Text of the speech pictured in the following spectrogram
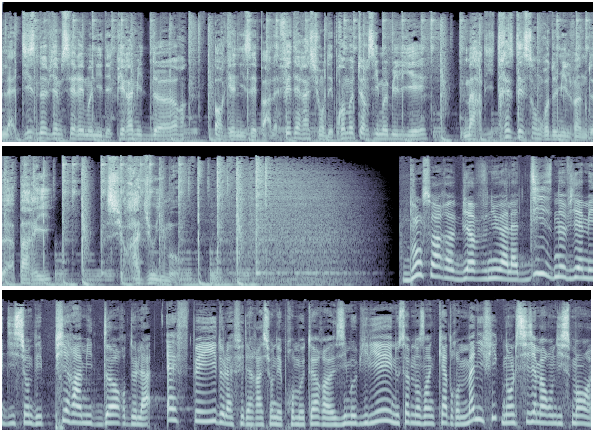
la 19e cérémonie des Pyramides d'Or, organisée par la Fédération des promoteurs immobiliers, mardi 13 décembre 2022 à Paris, sur Radio Imo. Bonsoir, bienvenue à la 19e édition des Pyramides d'Or de la FPI, de la Fédération des promoteurs euh, immobiliers. nous sommes dans un cadre magnifique dans le 6e arrondissement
